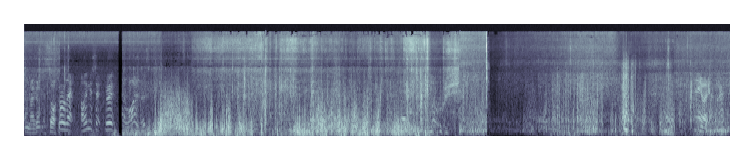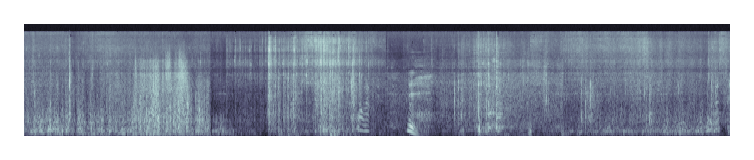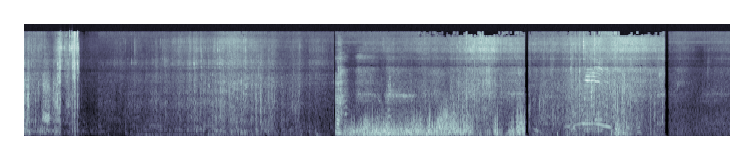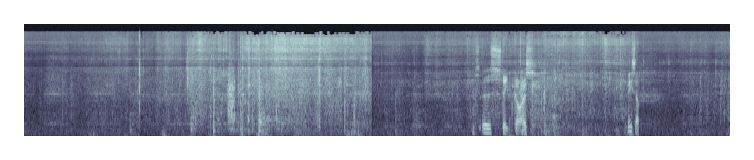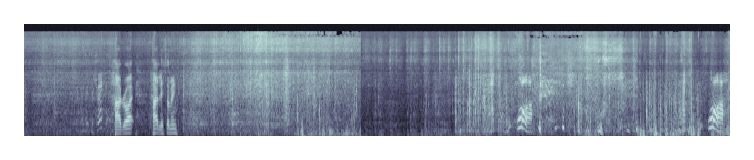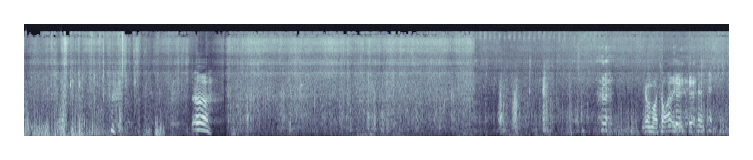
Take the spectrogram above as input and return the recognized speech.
And I got my socket. Oh, that, I think it's that first light it is. Anyway, This is steep, guys. Peace up. Hard right, hard left, I mean. Whoa! Whoa! Uh. you're on my tire again.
